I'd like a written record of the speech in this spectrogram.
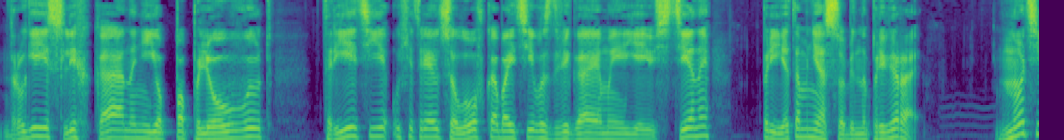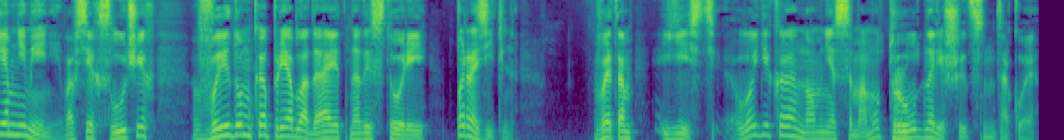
другие слегка на нее поплевывают, третьи ухитряются ловко обойти воздвигаемые ею стены, при этом не особенно привирая. Но тем не менее, во всех случаях выдумка преобладает над историей, поразительно. В этом есть логика, но мне самому трудно решиться на такое.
